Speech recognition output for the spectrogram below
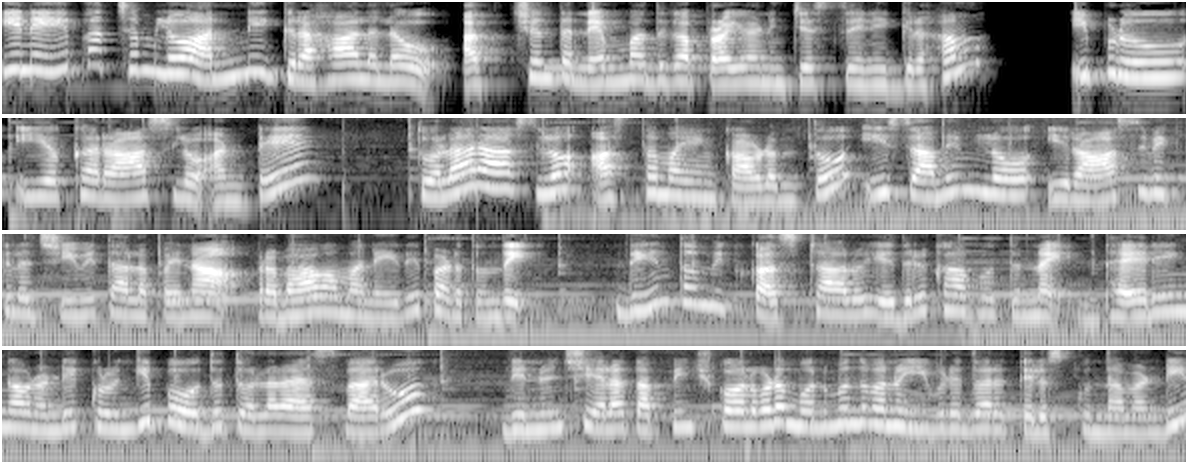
ఈ నేపథ్యంలో అన్ని గ్రహాలలో అత్యంత నెమ్మదిగా ప్రయాణించే శని గ్రహం ఇప్పుడు ఈ యొక్క రాశిలో అంటే తులారాశిలో అస్తమయం కావడంతో ఈ సమయంలో ఈ రాశి వ్యక్తుల జీవితాలపైన ప్రభావం అనేది పడుతుంది. దీంతో మీకు కష్టాలు ఎదురు కాబోతున్నాయి ధైర్యంగా ఉండండి. కృంగిపోవద్దు తులరాశి వారు. దీని నుంచి ఎలా తప్పించుకోవాలో కూడా మున్ముందు మనం ఈ వీడియో ద్వారా తెలుసుకుందామండి.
